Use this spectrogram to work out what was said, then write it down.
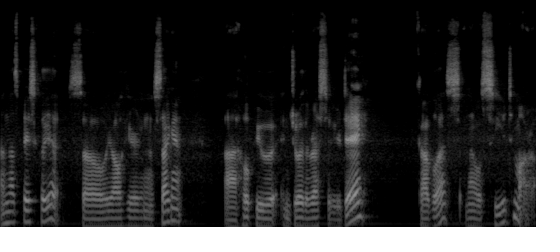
and that's basically it. So y'all hear it in a second. I uh, hope you enjoy the rest of your day. God bless, and I will see you tomorrow.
